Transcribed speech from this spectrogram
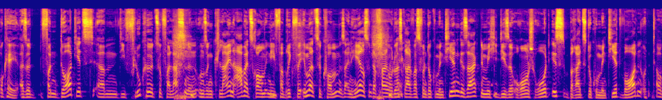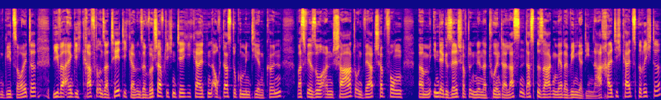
Okay, also von dort jetzt ähm, die Flughöhe zu verlassen, in unseren kleinen Arbeitsraum in die Fabrik für immer zu kommen, ist ein hehres Unterfangen. Aber du hast gerade was von Dokumentieren gesagt, nämlich diese Orange-Rot ist bereits dokumentiert worden und darum geht's heute, wie wir eigentlich Kraft unserer Tätigkeit, unserer wirtschaftlichen Tätigkeiten auch das dokumentieren können, was wir so an Schad und Wertschöpfung ähm, in der Gesellschaft und in der Natur hinterlassen. Das besagen mehr oder weniger die Nachhaltigkeitsberichte.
